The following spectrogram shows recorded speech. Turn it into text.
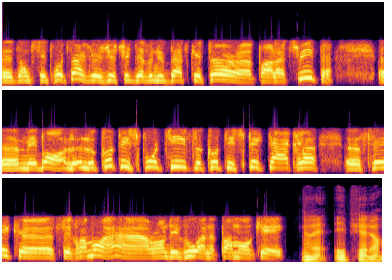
Euh, donc c'est pour ça que je suis devenu basketteur euh, par la suite. Euh, mais bon, le, côté sportif, le côté spectacle fait que c'est vraiment un, rendez-vous à ne pas manquer. Ouais. Et puis alors,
